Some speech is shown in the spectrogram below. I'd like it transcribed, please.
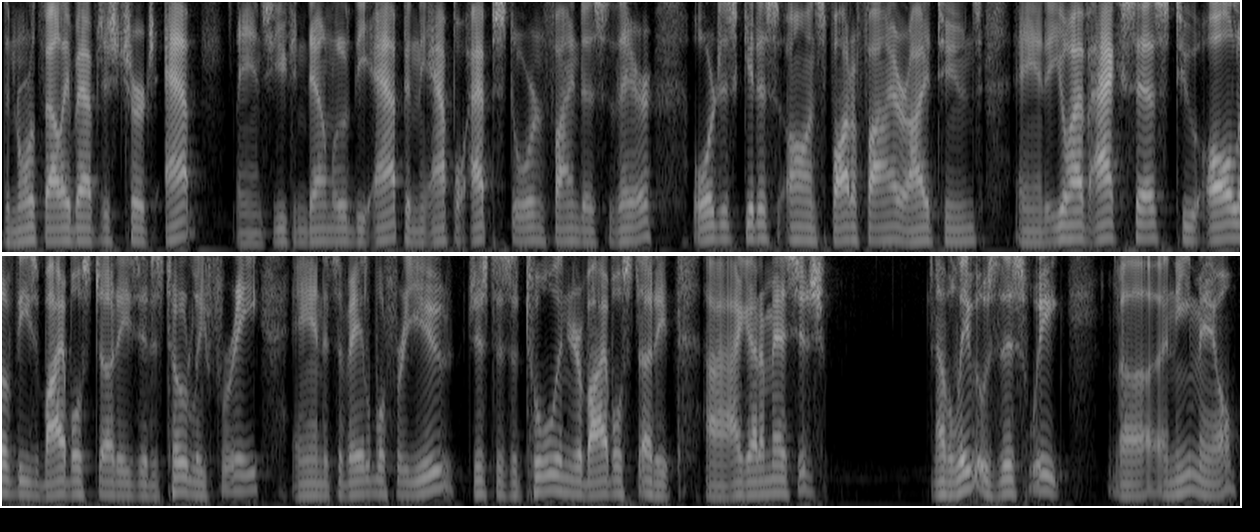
the North Valley Baptist Church app. And so you can download the app in the Apple App Store and find us there, or just get us on Spotify or iTunes, and you'll have access to all of these Bible studies. It is totally free and it's available for you just as a tool in your Bible study. Uh, I got a message, I believe it was this week uh, an email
